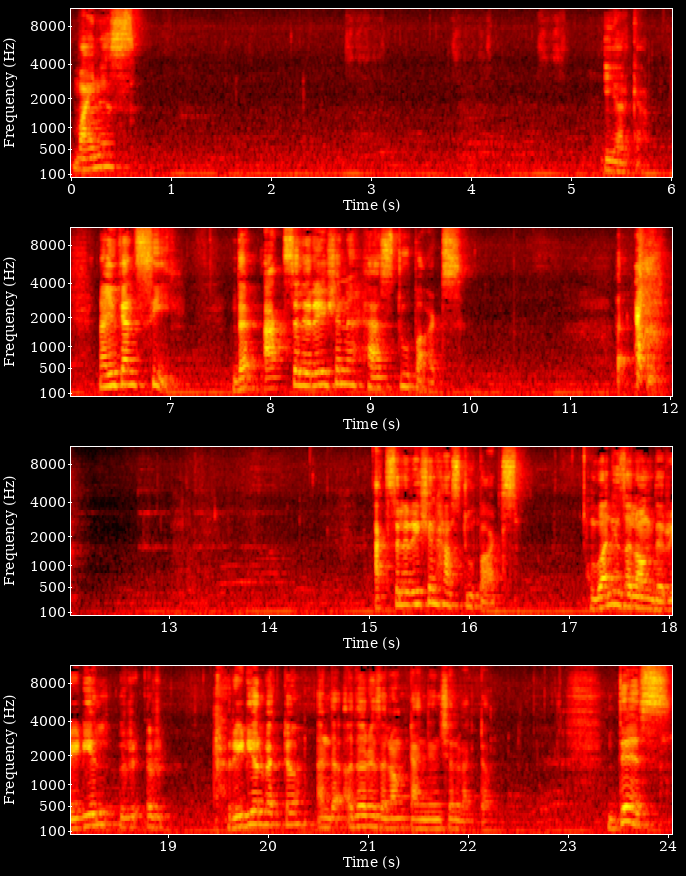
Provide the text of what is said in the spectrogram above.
minus ER cap. Now you can see the acceleration has two parts. acceleration has two parts. One is along the radial radial vector and the other is along tangential vector. This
